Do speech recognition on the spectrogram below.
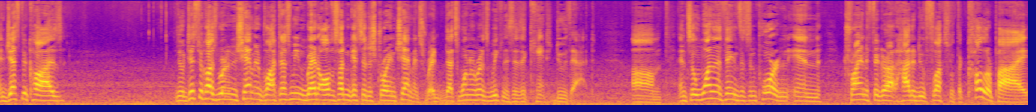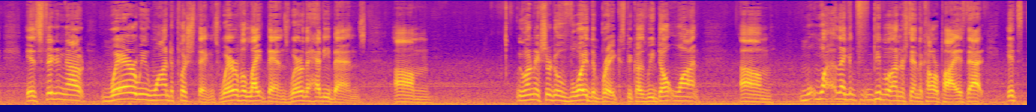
and just because you know, just because we're an enchantment block doesn't mean red all of a sudden gets to destroy enchantments. Red, that's one of red's weaknesses. It can't do that. Um, and so one of the things that's important in trying to figure out how to do flux with the color pie is figuring out where we want to push things, where are the light bends, where are the heavy bends. Um, we want to make sure to avoid the breaks because we don't want, um, like people understand the color pie is that it's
